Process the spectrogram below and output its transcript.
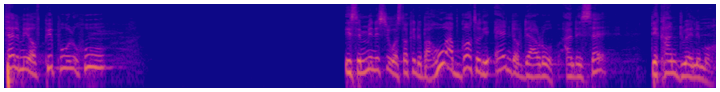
telling me of people who is in ministry was talking about who have got to the end of their rope and they say they can't do anymore.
